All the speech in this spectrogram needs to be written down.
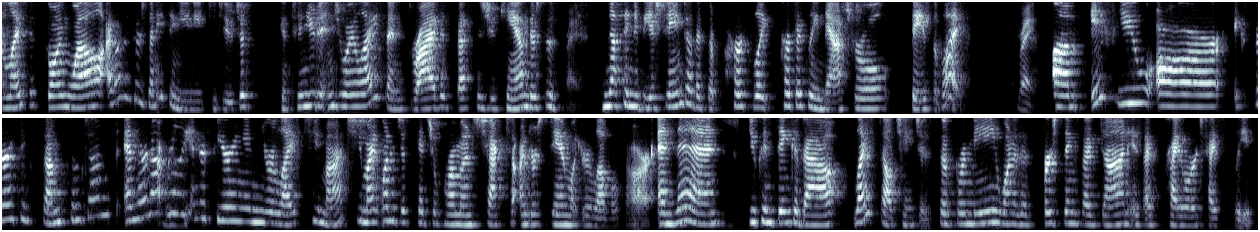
and life is going well, I don't think there's anything you need to do. Just continue to enjoy life and thrive as best as you can. This is nothing to be ashamed of. It's a perfectly, perfectly natural phase of life. Right. Um, if you are experiencing some symptoms and they're not really mm-hmm. interfering in your life too much, you might want to just get your hormones checked to understand what your levels are. And then mm-hmm. you can think about lifestyle changes. So for me, one of the first things I've done is I prioritize sleep.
